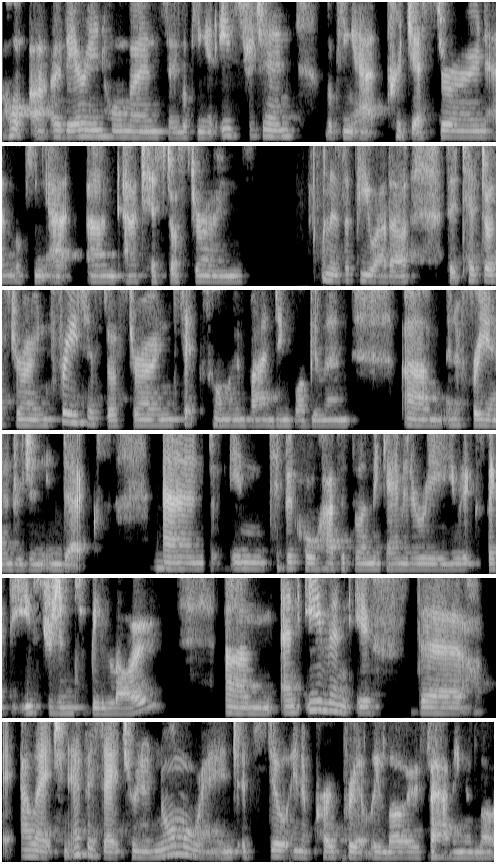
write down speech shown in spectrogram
uh, ovarian hormones, so looking at estrogen, looking at progesterone, and looking at um, our testosterones. And there's a few other, so testosterone, free testosterone, sex hormone binding globulin, um, and a free androgen index. Mm. And in typical hypothalamic amenorrhea, you would expect the estrogen to be low. Um, and even if the LH and FSH are in a normal range, it's still inappropriately low for having a low,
